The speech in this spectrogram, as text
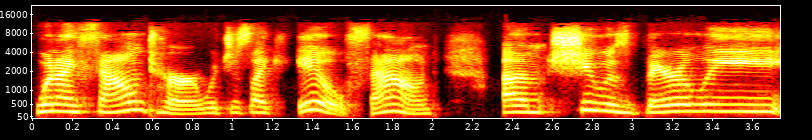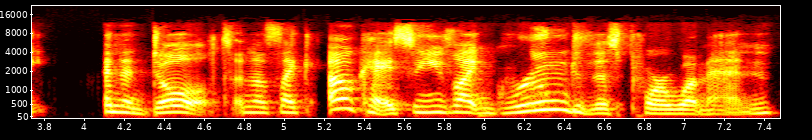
when I found her, which is like, ew, found, um, she was barely an adult. And I was like, okay, so you've like groomed this poor woman,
